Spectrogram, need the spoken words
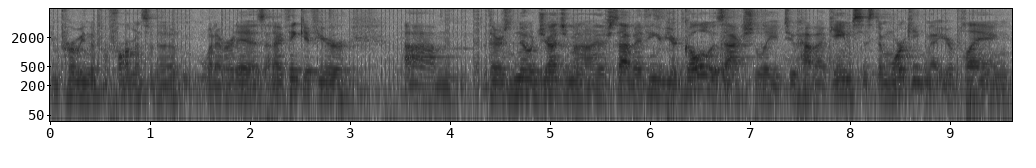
improving the performance of the whatever it is. And I think if you're um, there's no judgment on either side, but I think if your goal is actually to have a game system working that you're playing,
